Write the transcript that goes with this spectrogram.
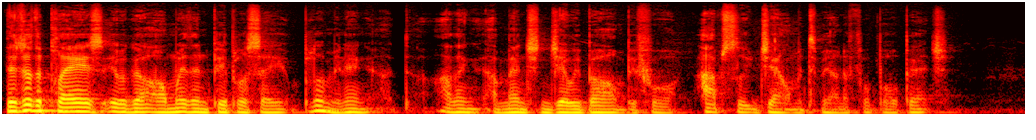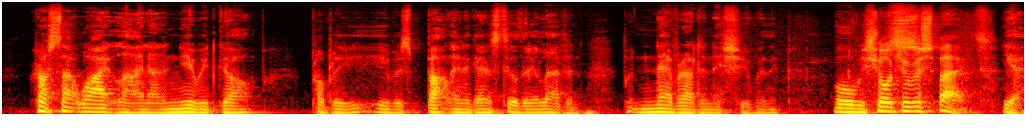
There's other players who I got on with, and people will say, "Blooming, I think I mentioned Joey Barton before. Absolute gentleman to me on a football pitch. Crossed that white line, and I knew he'd got. Probably he was battling against still the other eleven, but never had an issue with him. Always Showed you respect? Yeah,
